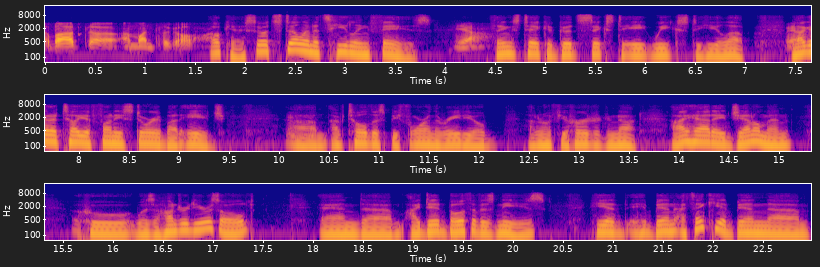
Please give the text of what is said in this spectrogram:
About uh, a month ago. Okay, so it's still in its healing phase. Yeah. Things take a good six to eight weeks to heal up. Now, I got to tell you a funny story about age. Um, I've told this before on the radio. I don't know if you heard it or not. I had a gentleman who was 100 years old, and um, I did both of his knees. He had, had been, I think he had been, um,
